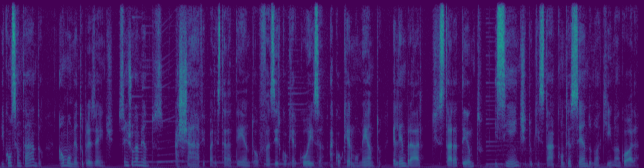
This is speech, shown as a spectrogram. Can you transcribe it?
e concentrado ao momento presente, sem julgamentos. A chave para estar atento ao fazer qualquer coisa, a qualquer momento, é lembrar de estar atento e ciente do que está acontecendo no aqui e no agora.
